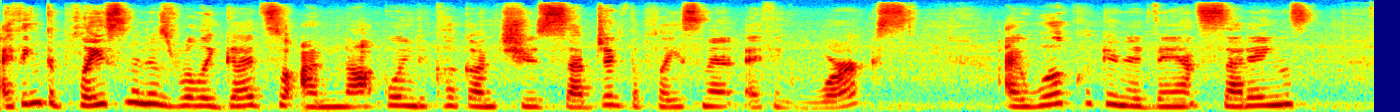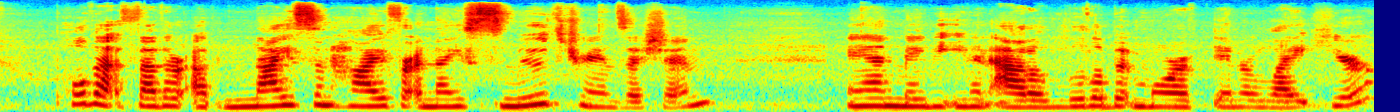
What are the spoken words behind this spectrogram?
I think the placement is really good, so I'm not going to click on choose subject. The placement I think works. I will click in advanced settings, pull that feather up nice and high for a nice smooth transition and maybe even add a little bit more of inner light here.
